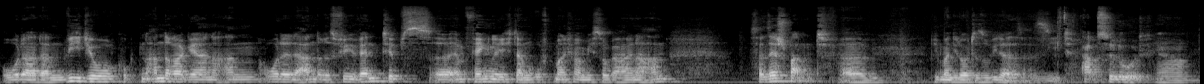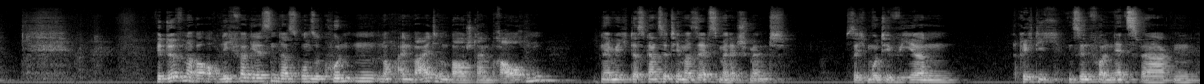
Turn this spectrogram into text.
Oder dann Video, guckt ein anderer gerne an. Oder der andere ist für Event-Tipps äh, empfänglich, dann ruft manchmal mich sogar einer an. ist halt sehr spannend, äh, wie man die Leute so wieder sieht. Absolut, ja. Wir dürfen aber auch nicht vergessen, dass unsere Kunden noch einen weiteren Baustein brauchen, nämlich das ganze Thema Selbstmanagement. Sich motivieren, richtig sinnvoll netzwerken,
